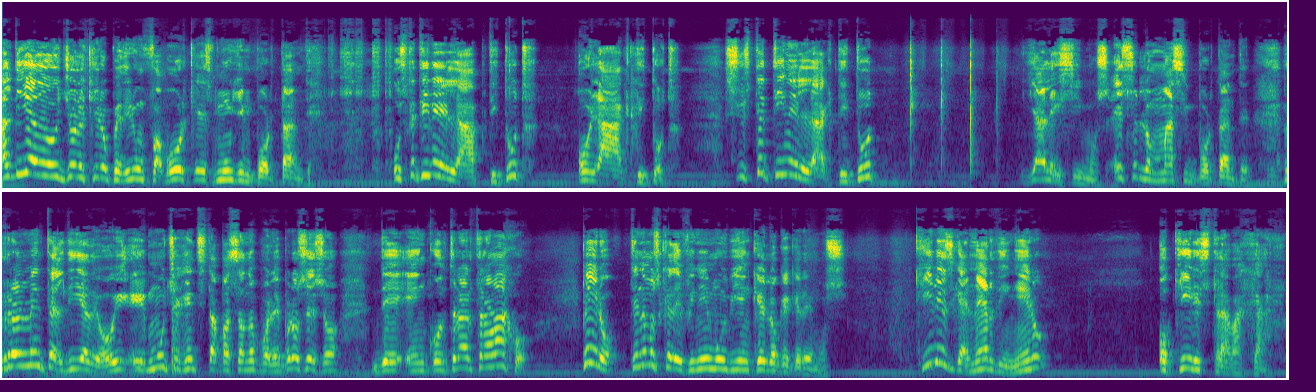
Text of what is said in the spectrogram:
Al día de hoy yo le quiero pedir un favor que es muy importante. ¿Usted tiene la aptitud o la actitud? Si usted tiene la actitud, ya le hicimos. Eso es lo más importante. Realmente al día de hoy eh, mucha gente está pasando por el proceso de encontrar trabajo. Pero tenemos que definir muy bien qué es lo que queremos. ¿Quieres ganar dinero o quieres trabajar?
